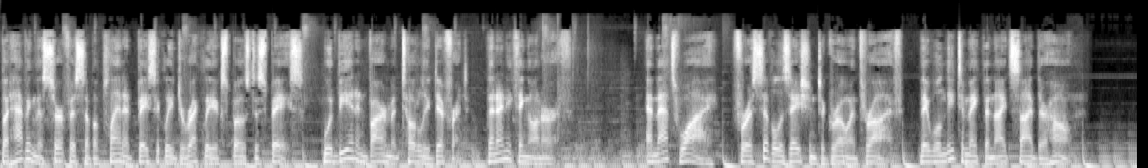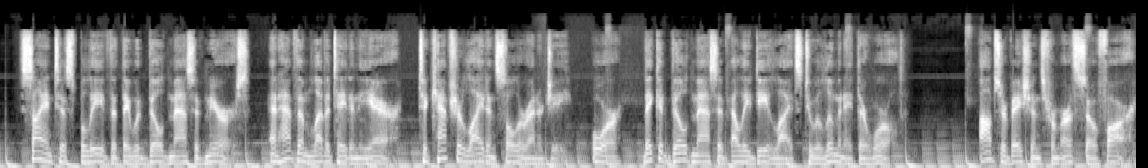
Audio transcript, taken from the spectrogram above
but having the surface of a planet basically directly exposed to space would be an environment totally different than anything on Earth. And that's why, for a civilization to grow and thrive, they will need to make the night side their home. Scientists believe that they would build massive mirrors and have them levitate in the air to capture light and solar energy, or they could build massive LED lights to illuminate their world. Observations from Earth so far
